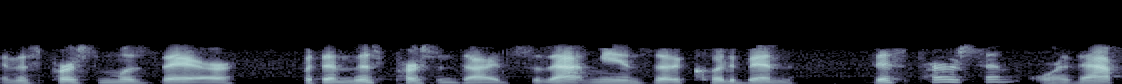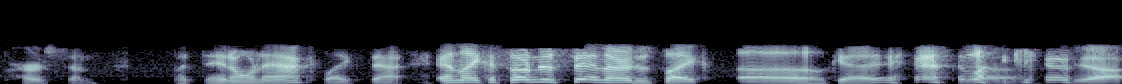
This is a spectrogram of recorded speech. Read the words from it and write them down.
and this person was there, but then this person died, so that means that it could have been this person or that person. But they don't act like that, and like so I'm just sitting there, just like, uh, okay, like, yeah.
